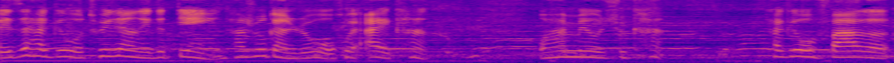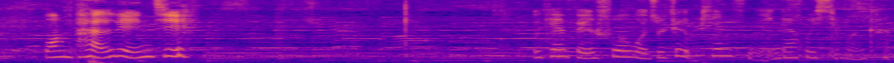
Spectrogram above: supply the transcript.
肥子还给我推荐了一个电影，他说感觉我会爱看，我还没有去看，他给我发了网盘链接。刘天肥说，我觉得这个片子你应该会喜欢看，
